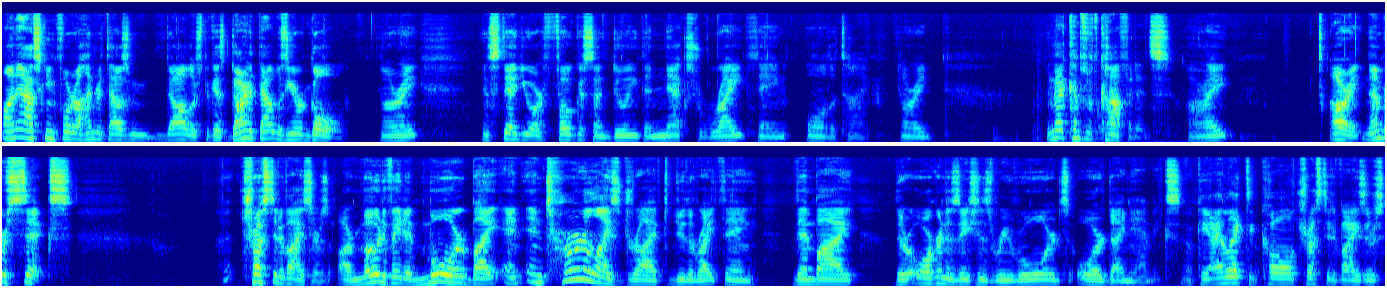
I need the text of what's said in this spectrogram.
on asking for a hundred thousand dollars because darn it, that was your goal. All right. Instead, you are focused on doing the next right thing all the time. All right. And that comes with confidence. All right. All right. Number six trusted advisors are motivated more by an internalized drive to do the right thing than by their organization's rewards or dynamics. Okay, I like to call trusted advisors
